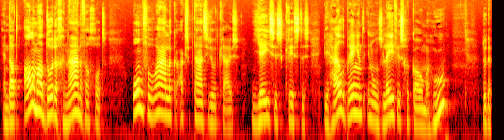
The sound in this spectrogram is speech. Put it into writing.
En dat allemaal door de genade van God. Onvoorwaardelijke acceptatie door het kruis. Jezus Christus, die heilbrengend in ons leven is gekomen. Hoe? Door de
